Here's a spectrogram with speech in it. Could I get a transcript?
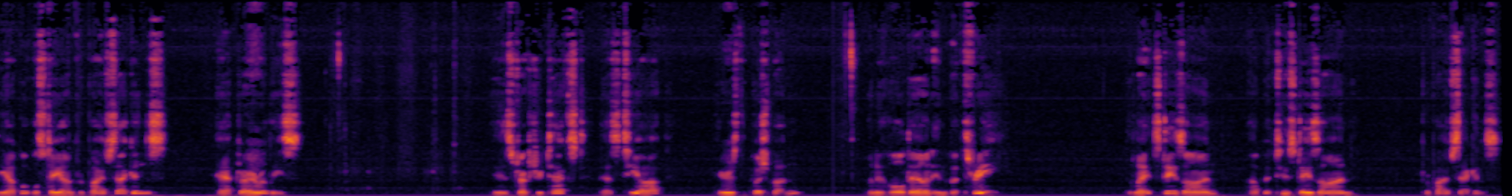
the output will stay on for 5 seconds after I release. In structured text, that's T off. Here's the push button. When I hold down input 3, the light stays on Output 2 stays on for 5 seconds.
